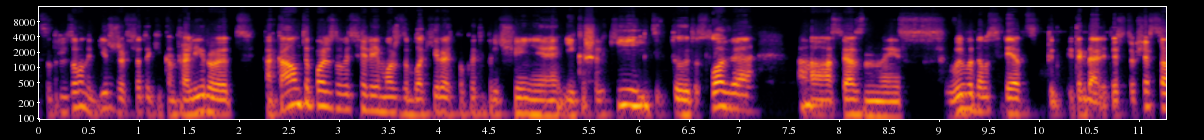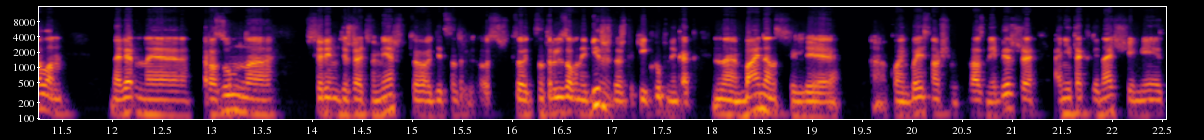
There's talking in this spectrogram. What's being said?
централизованные биржи все-таки контролируют аккаунты пользователей, может заблокировать по какой-то причине и кошельки, и диктуют условия, э, связанные с выводом средств и так далее. То есть вообще в целом, наверное, разумно все время держать в уме, что, что централизованные биржи, даже такие крупные, как э, Binance или э, Coinbase, ну, в общем, разные биржи, они так или иначе имеют,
